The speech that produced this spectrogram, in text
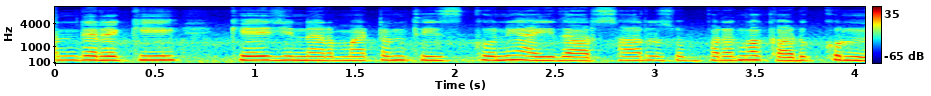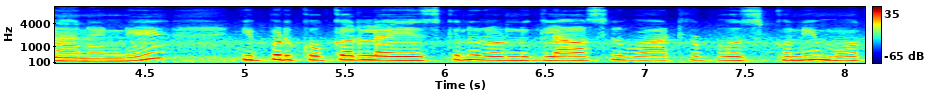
అందరికీ కేజీన్నర మటన్ తీసుకొని ఐదు ఆరు సార్లు శుభ్రంగా కడుక్కున్నానండి. ఇప్పుడు కుక్కర్లో వేసుకుని రెండు గ్లాసులు వాటర్ పోసుకొని మూత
